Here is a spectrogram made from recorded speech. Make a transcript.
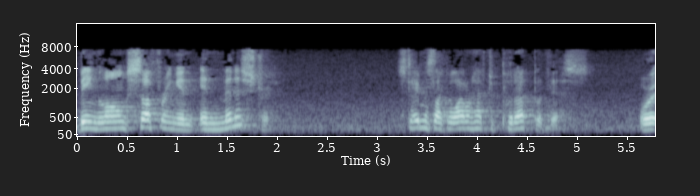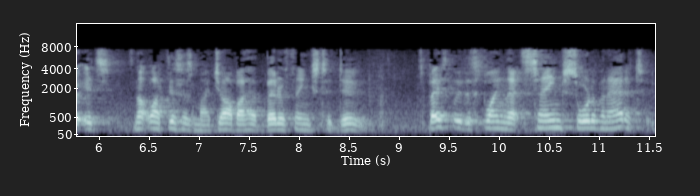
being long suffering in, in ministry, statements like, well, I don't have to put up with this. Or it's, it's not like this is my job, I have better things to do. It's basically displaying that same sort of an attitude.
